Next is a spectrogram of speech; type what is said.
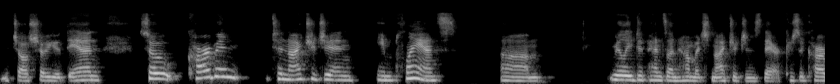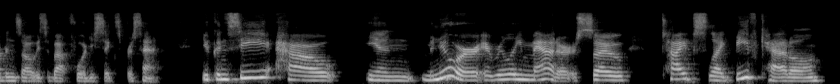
which I'll show you at the end. So carbon to nitrogen in plants um, really depends on how much nitrogen's there because the carbon's always about 46%. You can see how in manure it really matters. So types like beef cattle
